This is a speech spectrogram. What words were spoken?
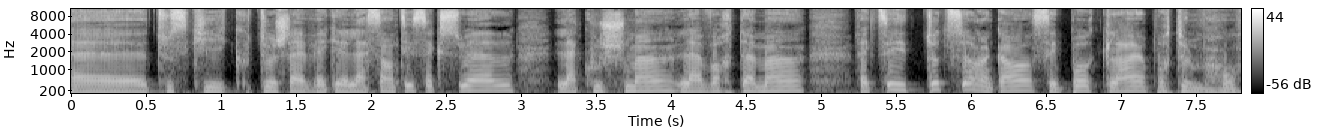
euh, tout ce qui touche avec euh, la santé sexuelle, l'accouchement, l'avortement. Fait que tu sais, tout ça encore, c'est pas clair pour tout le monde.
